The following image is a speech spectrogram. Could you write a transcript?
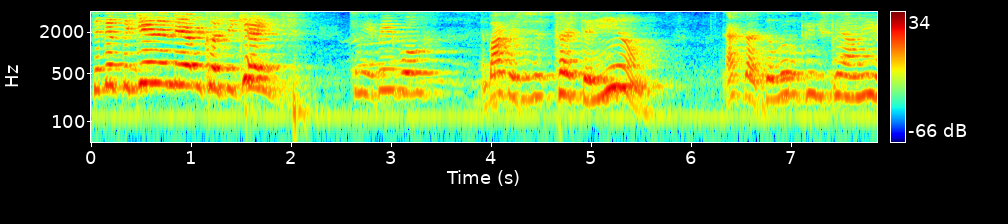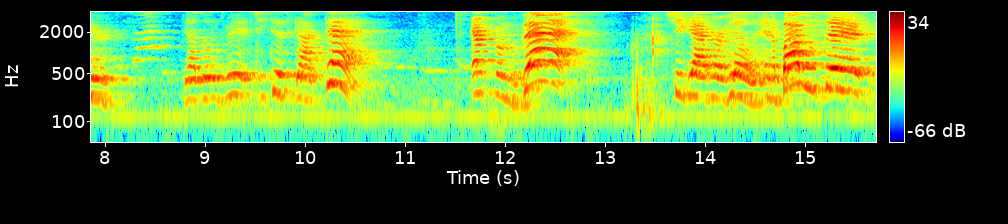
to just to get in there because she can't. Too many people. And Bible says she just touched the hem. That's like the little piece down here. That little bit. She just got that. And from that, she got her healing. And the Bible said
